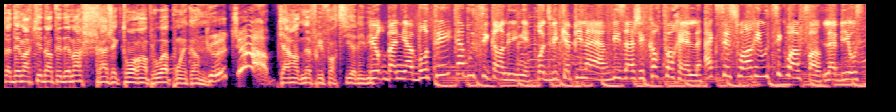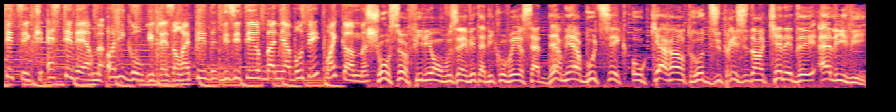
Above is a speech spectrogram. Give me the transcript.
Te démarquer dans tes démarches, trajectoireemploi.com. Good job! 49 rue Forti à Lévis. Urbania Beauté, ta boutique en ligne. Produits capillaires, visage et corporels, accessoires et outils coiffants. La biostétique, estéderme, oligo. Livraison rapide. Visitez urbaniabeauté.com. Chaussures Filion vous invite à découvrir sa dernière boutique au 40 route du président Kennedy à Lévis.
